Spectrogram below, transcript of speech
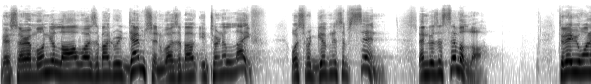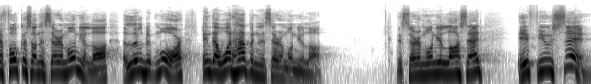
The ceremonial law was about redemption, was about eternal life, was forgiveness of sin, and was a civil law. Today we want to focus on the ceremonial law a little bit more in that what happened in the ceremonial law? The ceremonial law said, if you sin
